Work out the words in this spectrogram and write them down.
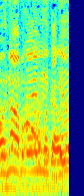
Hoy nada, porque él viniste ayer.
